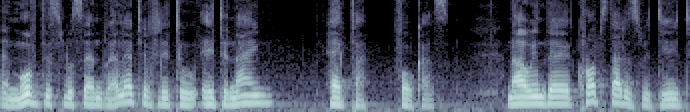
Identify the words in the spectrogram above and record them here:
and move this lucerne relatively to 89 hectare focus. Now, in the crop studies we did,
